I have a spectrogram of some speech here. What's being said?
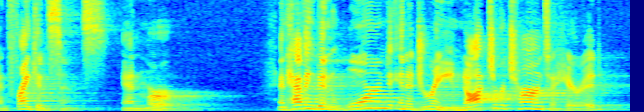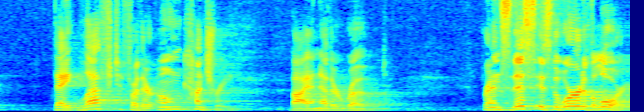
and frankincense and myrrh. And having been warned in a dream not to return to Herod, they left for their own country by another road. Friends, this is the word of the Lord.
